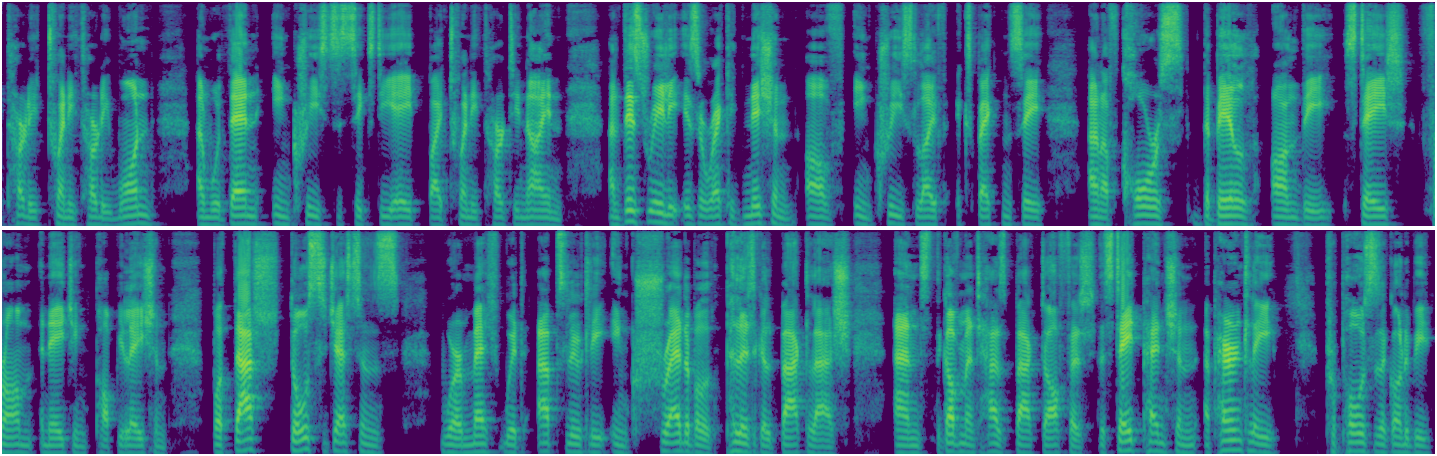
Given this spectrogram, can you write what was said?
30, 2031 and would then increase to 68 by 2039. And this really is a recognition of increased life expectancy and, of course, the bill on the state from an aging population. But that those suggestions were met with absolutely incredible political backlash, and the government has backed off it. The state pension apparently proposals are going to be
